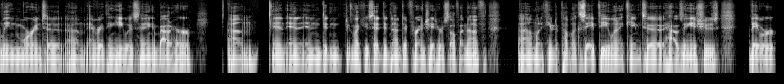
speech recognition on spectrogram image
leaned more into um, everything he was saying about her, um, and and and didn't, like you said, did not differentiate herself enough um, when it came to public safety, when it came to housing issues. They were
